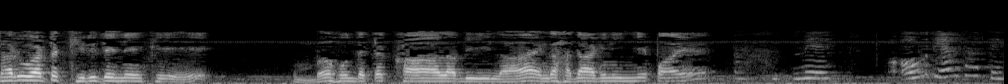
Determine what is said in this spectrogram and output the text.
දරුවට කිරි දෙන එකේ උඹ හොඳට කාලා බීලා ඇඟ හදාගෙන ඉන්නේ පාය මේ ඔහොම තියන්න තාත්තේ.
